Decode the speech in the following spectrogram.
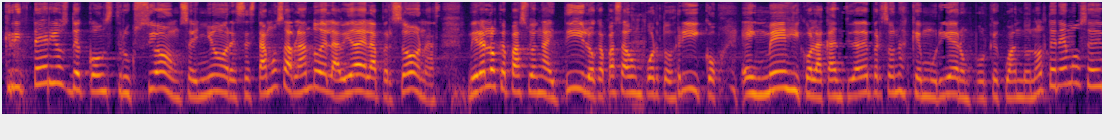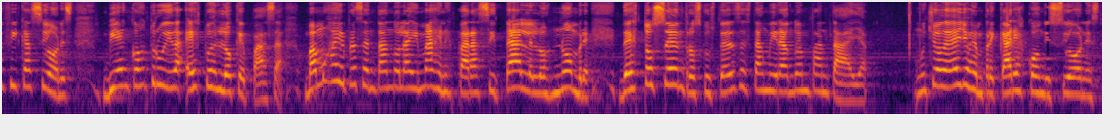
criterios de construcción, señores. Estamos hablando de la vida de las personas. Miren lo que pasó en Haití, lo que ha pasado en Puerto Rico, en México, la cantidad de personas que murieron, porque cuando no tenemos edificaciones bien construidas, esto es lo que pasa. Vamos a ir presentando las imágenes para citarle los nombres de estos centros que ustedes están mirando en pantalla. Muchos de ellos en precarias condiciones.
